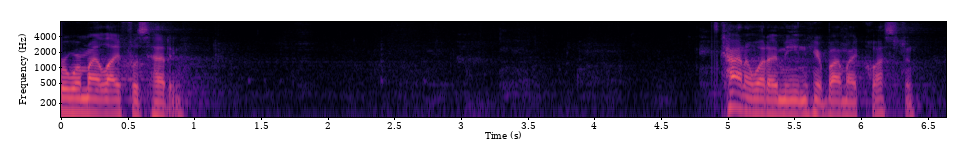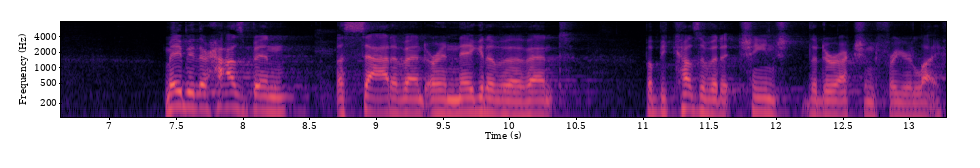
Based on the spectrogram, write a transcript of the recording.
for where my life was heading. It's kind of what I mean here by my question. Maybe there has been a sad event or a negative event, but because of it, it changed the direction for your life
